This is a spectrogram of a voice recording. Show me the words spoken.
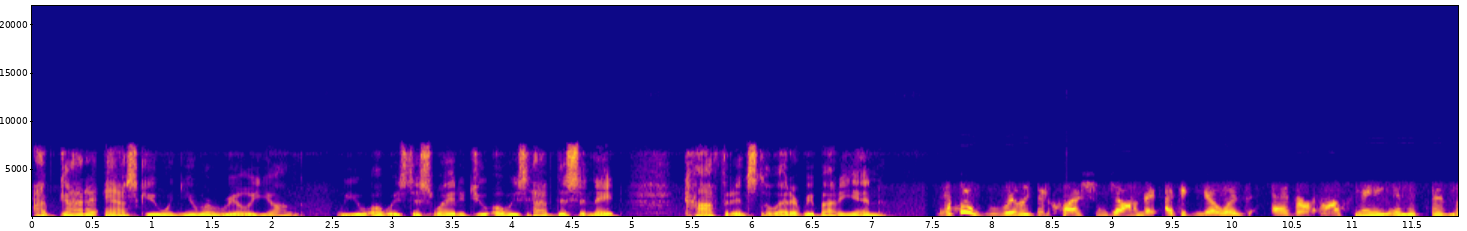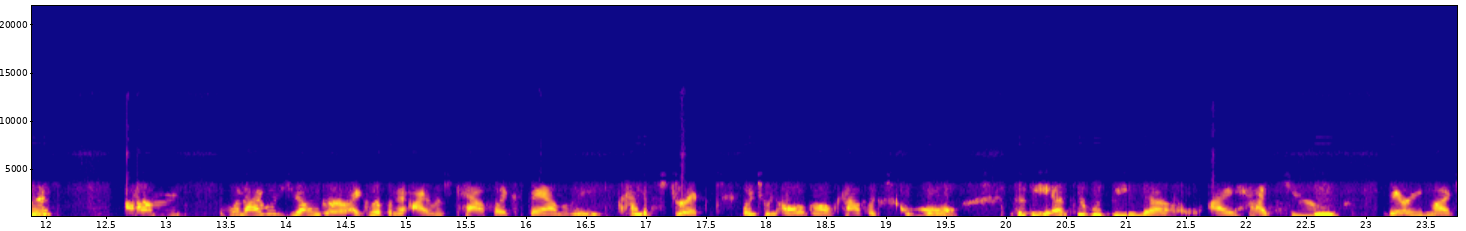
I've got to ask you, when you were really young, were you always this way? Did you always have this innate confidence to let everybody in? That's a really good question, Jon, that I think no one's ever asked me in this business. Um, when I was younger, I grew up in an Irish Catholic family, kind of strict, went to an all-girl Catholic school. So the answer would be no. I had to very much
